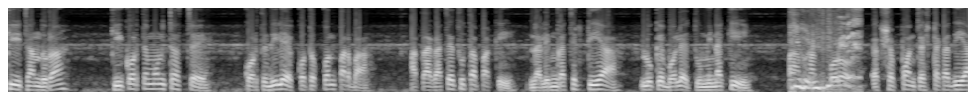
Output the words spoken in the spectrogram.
কি চান্দুরা? কি করতে মন চাচ্ছে? করতে দিলে কতক্ষণ পারবা? আতা গাছে তুতা পাখি ডালিম গাছের টিয়া লোকে বলে তুমি নাকি? একশো পঞ্চাশ টাকা দিয়া।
